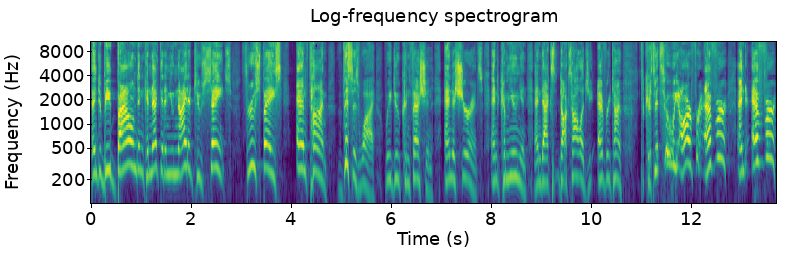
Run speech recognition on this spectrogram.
and to be bound and connected and united to saints through space and time. This is why we do confession and assurance and communion and doxology every time, because it's who we are forever and ever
